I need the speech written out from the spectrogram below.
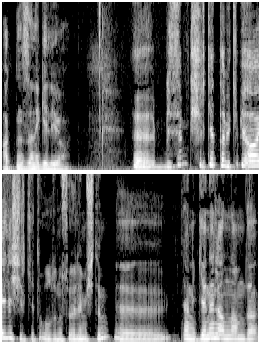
aklınıza ne geliyor? Bizim şirket tabii ki bir aile şirketi olduğunu söylemiştim. Yani genel anlamda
